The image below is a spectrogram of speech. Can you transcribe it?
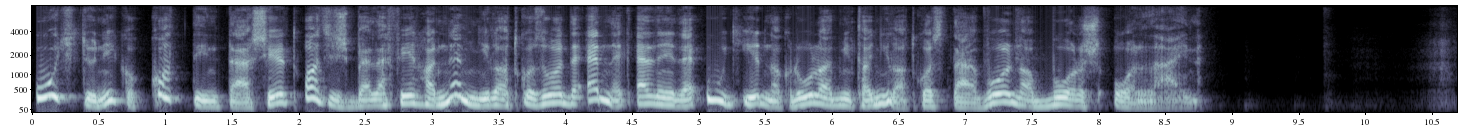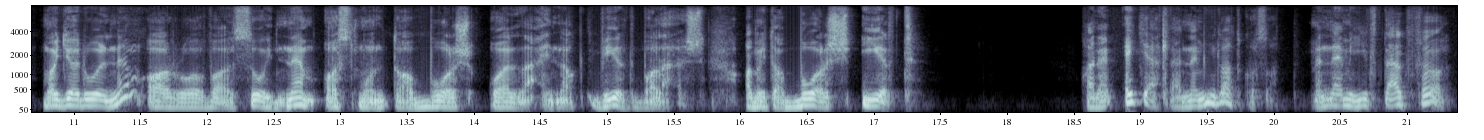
Úgy tűnik, a kattintásért az is belefér, ha nem nyilatkozol, de ennek ellenére úgy írnak rólad, mintha nyilatkoztál volna Bors online. Magyarul nem arról van szó, hogy nem azt mondta a Bors online-nak, Virt Balázs, amit a Bors írt, hanem egyáltalán nem nyilatkozott, mert nem hívták föl.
